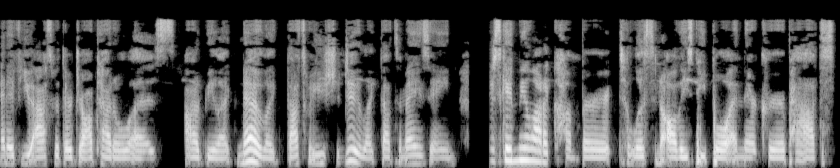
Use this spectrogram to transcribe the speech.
And if you ask what their job title was, I would be like, no, like that's what you should do. Like that's amazing. It just gave me a lot of comfort to listen to all these people and their career paths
